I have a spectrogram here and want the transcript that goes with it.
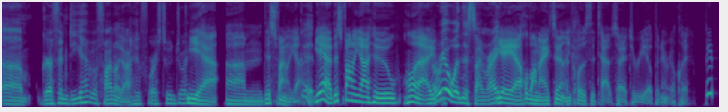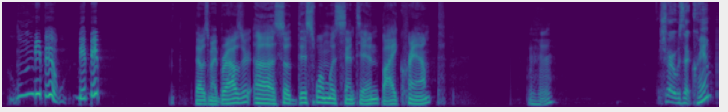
Um, Griffin, do you have a final Yahoo for us to enjoy? Yeah. Um. This final Yahoo. Good. Yeah. This final Yahoo. Hold on. I, A real one this time, right? Yeah. Yeah. Hold on. I accidentally closed the tab, so I have to reopen it real quick. Beep. Beep. Beep. Beep. Beep. That was my browser. Uh. So this one was sent in by Cramp. Mm-hmm. Sorry, was that cramp?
